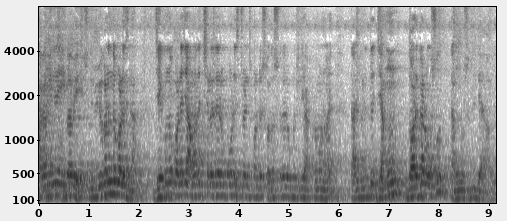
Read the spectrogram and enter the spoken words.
আগামী দিনে এইভাবে শুধু বিবেকানন্দ কলেজ না, যে কোনো কলেজে আমাদের ছেলেদের উপর স্টুডেন্ট ফ্রন্টের সদস্যদের উপর যদি আক্রমণ হয়, তার বিরুদ্ধে যেমন দরকার ওষুধ, তেমন ওষুধই দেওয়া হবে।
